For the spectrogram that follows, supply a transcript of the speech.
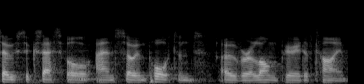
so successful and so important over a long period of time.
